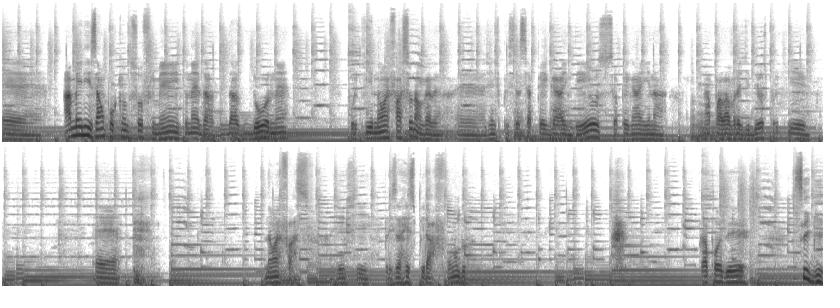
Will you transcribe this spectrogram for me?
é, amenizar um pouquinho do sofrimento, né? Da, da dor, né? Porque não é fácil não, galera. É, a gente precisa se apegar em Deus, se apegar aí na, na palavra de Deus, porque é, não é fácil. A gente precisa respirar fundo para poder seguir.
